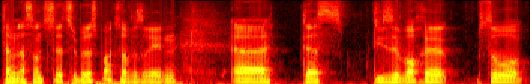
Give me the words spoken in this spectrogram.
Dann lass uns jetzt über das Boxoffice reden. Äh, das diese Woche so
